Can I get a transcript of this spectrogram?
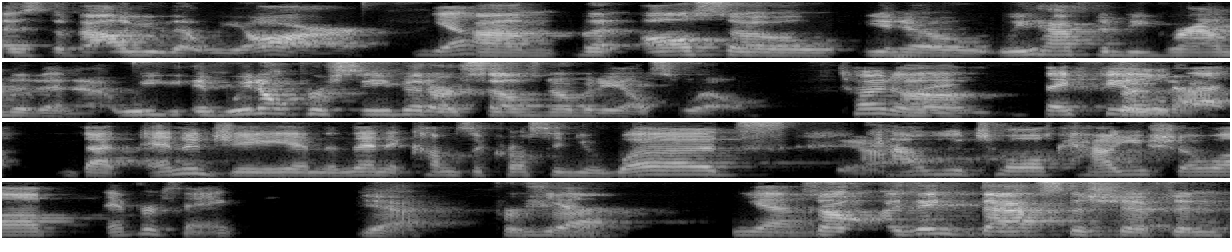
as the value that we are, yeah um, but also, you know, we have to be grounded in it. We if we don't perceive it ourselves, nobody else will. totally um, they feel yeah. that that energy and then it comes across in your words Yeah, how you talk how you show up everything yeah, for sure. Yeah. yeah So I think that's the shift, and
